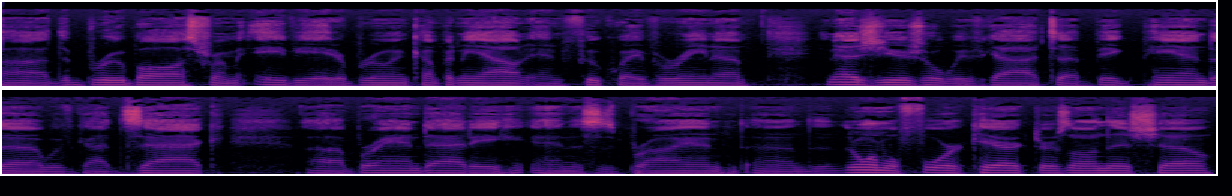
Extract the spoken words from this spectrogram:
uh, the brew boss from Aviator Brewing Company out in Fuquay Varina. And as usual, we've got uh, Big Panda, we've got Zach, uh, Brand Daddy, and this is Brian. Uh, the normal four characters on this show.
